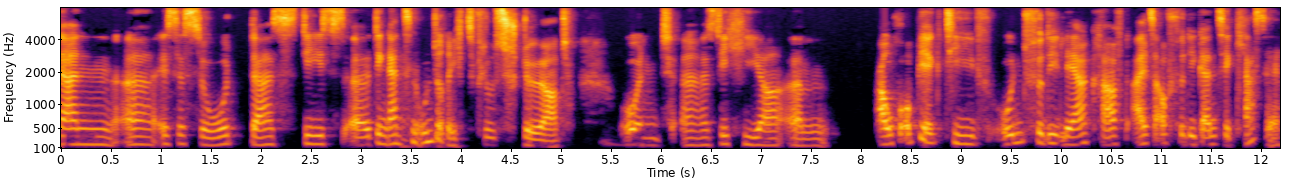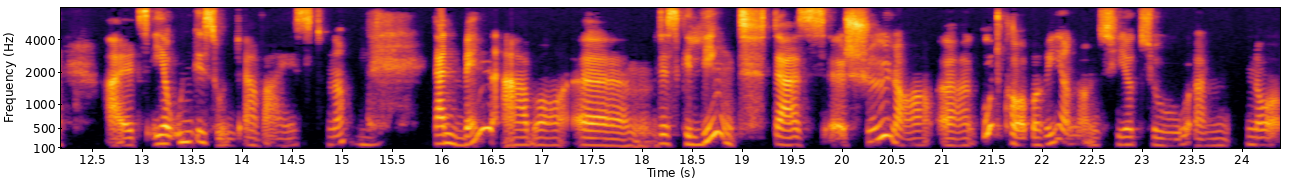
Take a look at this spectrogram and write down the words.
dann äh, ist es so, dass dies äh, den ganzen Unterrichtsfluss stört und äh, sich hier ähm, auch objektiv und für die Lehrkraft als auch für die ganze Klasse als eher ungesund erweist. Ne? Mhm. Dann, wenn aber ähm, das gelingt, dass äh, Schüler äh, gut kooperieren und hier zu ähm, einer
